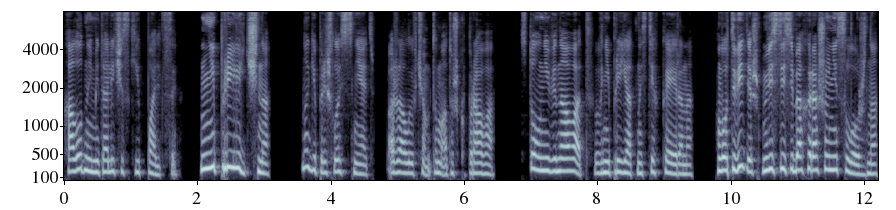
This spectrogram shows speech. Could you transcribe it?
Холодные металлические пальцы. Неприлично. Ноги пришлось снять. Пожалуй, в чем-то матушка права. Стол не виноват в неприятностях Кейрона. Вот видишь, вести себя хорошо несложно.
